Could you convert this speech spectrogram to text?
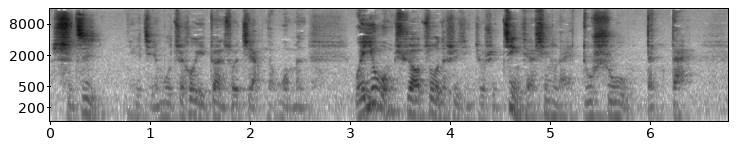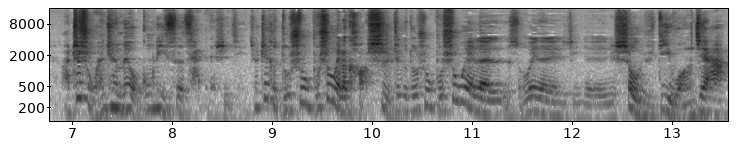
史记》。那个节目最后一段所讲的，我们唯一我们需要做的事情就是静下心来读书等待，啊，这是完全没有功利色彩的事情。就这个读书不是为了考试，这个读书不是为了所谓的这个授予帝王家，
